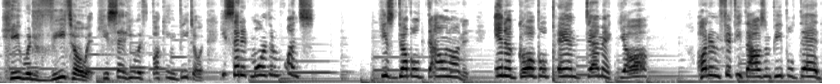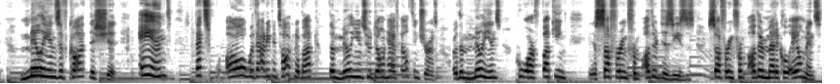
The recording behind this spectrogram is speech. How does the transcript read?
he would veto it. He said he would fucking veto it. He said it more than once. He's doubled down on it in a global pandemic, y'all. 150,000 people dead. Millions have caught this shit. And that's all without even talking about the millions who don't have health insurance or the millions who are fucking suffering from other diseases, suffering from other medical ailments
